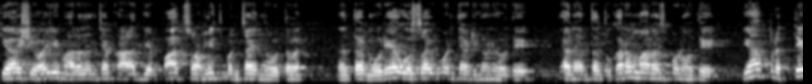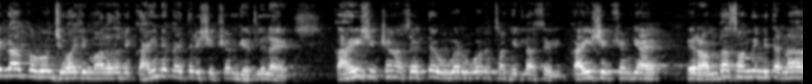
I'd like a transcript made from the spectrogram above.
किंवा शिवाजी महाराजांच्या काळात जे पाच स्वामीच पंचायत होतं नंतर मोर्या गोसावी पण त्या ठिकाणी होते. त्यानंतर तुकाराम महाराज पण होते. या प्रत्येकाकडून शिवाजी महाराजांनी काही ना काहीतरी शिक्षण घेतलेलं आहे. काही शिक्षण असेल ते उघड उघड सांगितलं असेल. काही शिक्षण जे आहे हे रामदास स्वामींनी त्यांना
